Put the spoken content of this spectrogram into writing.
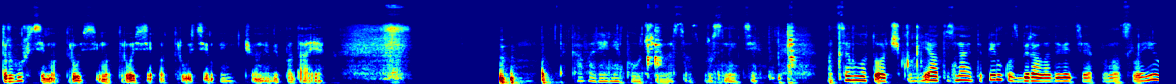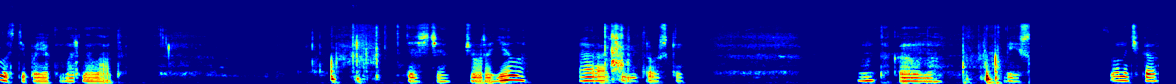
Трусимо, трусимо, трусимо, трусимо, і нічого не випадає. Така варення вийшла з брусниці. А це в лоточку. Я от, знаєте, пінку збирала, дивіться, як воно слоїлось, типу як мармелад. Те ще вчора їла гарячою трошки. Ось така вона вийшла. Сонечка,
